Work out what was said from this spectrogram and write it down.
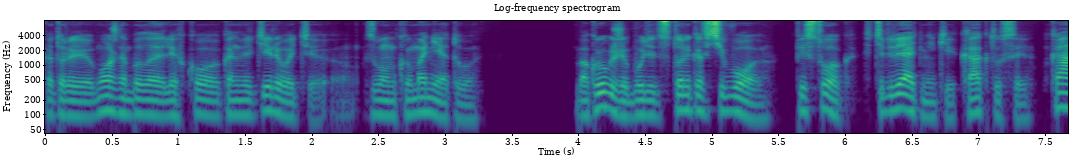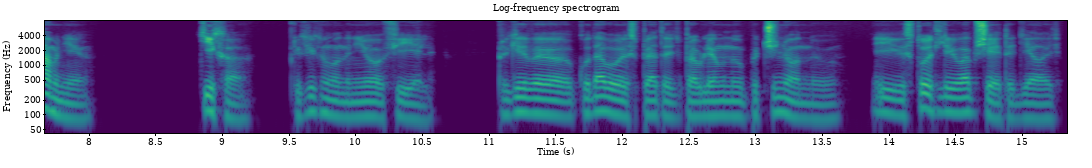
который можно было легко конвертировать в звонкую монету. Вокруг же будет столько всего. Песок, стервятники, кактусы, камни. «Тихо!» – прикрикнула на нее Фиэль прикидывая, куда бы спрятать проблемную подчиненную, и стоит ли вообще это делать.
